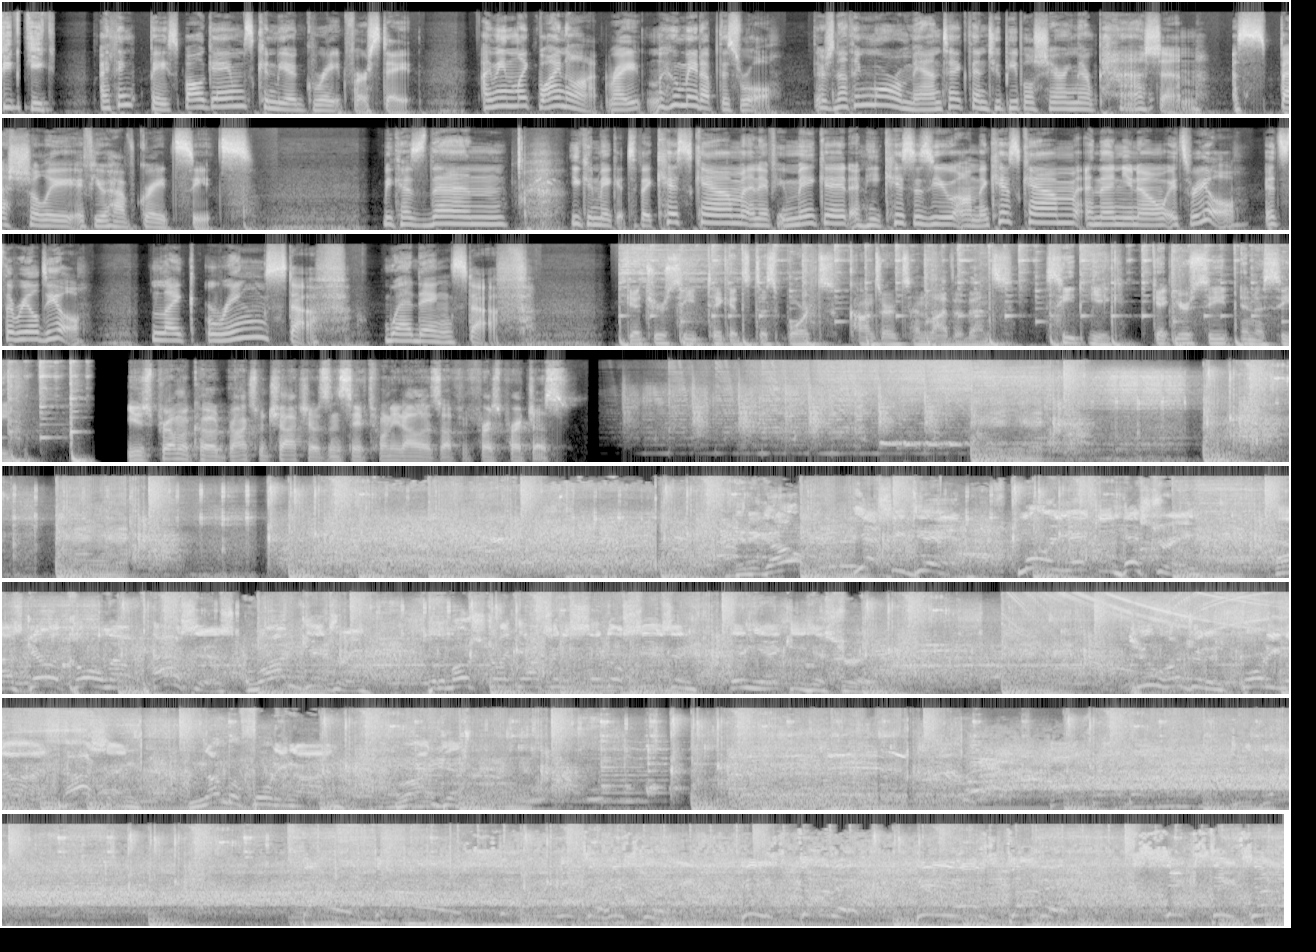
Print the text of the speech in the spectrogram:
SeatGeek. I think baseball games can be a great first date. I mean, like, why not, right? Who made up this rule? There's nothing more romantic than two people sharing their passion, especially if you have great seats. Because then you can make it to the kiss cam, and if you make it and he kisses you on the kiss cam, and then you know it's real. It's the real deal. Like ring stuff, wedding stuff. Get your seat tickets to sports, concerts, and live events. SeatGeek. Get your seat in a seat. Use promo code Bronx Muchachos and save $20 off your first purchase. Did he go? Yes, he did. More Yankee history as Gerrit Cole now passes Ron Guidry for the most strikeouts in a single season in Yankee history. 249 passing number 49, Ron Guidry. He's it. He has it. 62.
